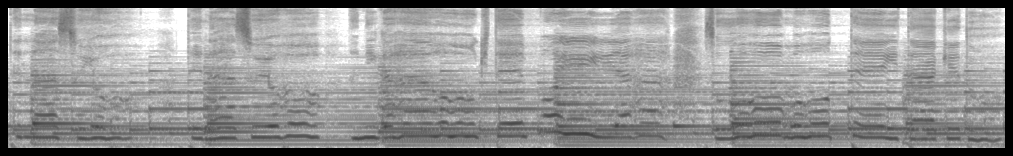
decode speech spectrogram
照らすよ。照らすよ。何が起きてもいいや。そう思っていたけど。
